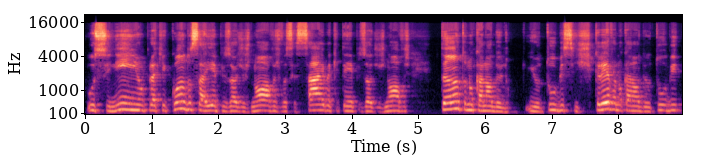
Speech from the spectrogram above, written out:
o sininho para que quando sair episódios novos, você saiba que tem episódios novos, tanto no canal do YouTube, se inscreva no canal do YouTube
